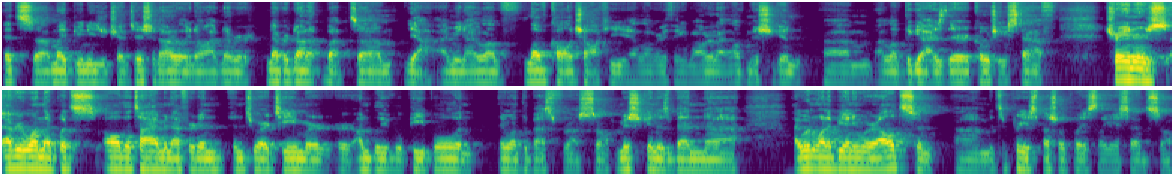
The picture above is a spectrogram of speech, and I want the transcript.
it's uh, might be an easier transition. I don't really know. I've never never done it, but um, yeah, I mean, I love love college hockey. I love everything about it. I love Michigan. Um, I love the guys there, coaching staff, trainers, everyone that puts all the time and effort in, into our team are, are, unbelievable people, and they want the best for us. So Michigan has been. Uh, I wouldn't want to be anywhere else, and um, it's a pretty special place, like I said. So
